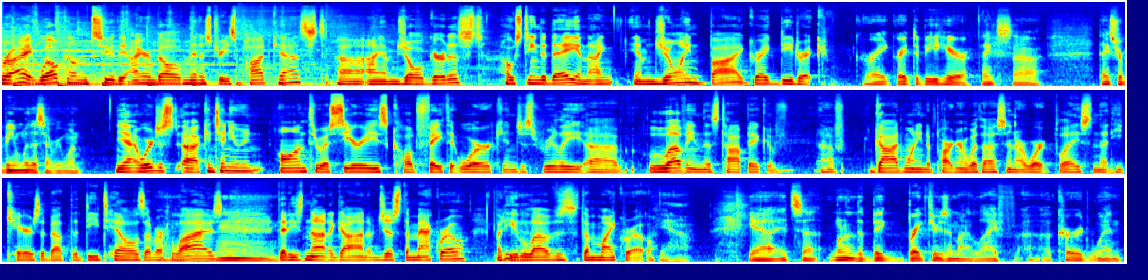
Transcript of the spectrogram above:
right, welcome to the Iron Bell Ministries podcast. Uh, I am Joel Gerdis hosting today, and I am joined by Gregg Dedrick. Great, great to be here. Thanks, uh, thanks for being with us, everyone. Yeah, we're just uh, continuing on through a series called Faith at Work, and just really uh, loving this topic of, of God wanting to partner with us in our workplace, and that He cares about the details of our Mm. lives. Mm. That He's not a God of just the macro, but He loves the micro. Yeah, yeah. It's uh, one of the big breakthroughs in my life uh, occurred when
